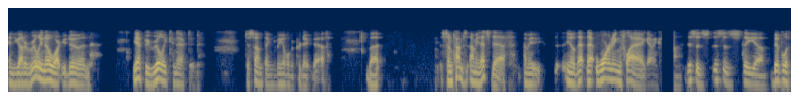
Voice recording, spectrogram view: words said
And you got to really know what you're doing. You have to be really connected to something to be able to predict death. But sometimes, I mean, that's death. I mean, you know that that warning flag. I mean, this is this is the uh, biblical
